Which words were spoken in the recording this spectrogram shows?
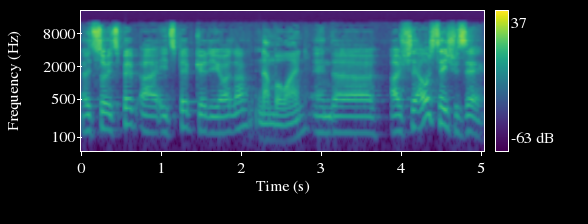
Uh, so it's Pep. Uh, it's Pep Guardiola, Number one, and uh, I would say I would say Jose.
